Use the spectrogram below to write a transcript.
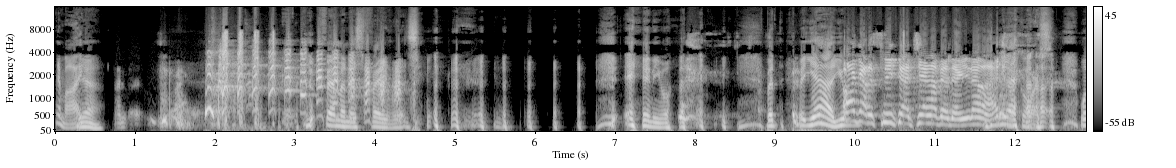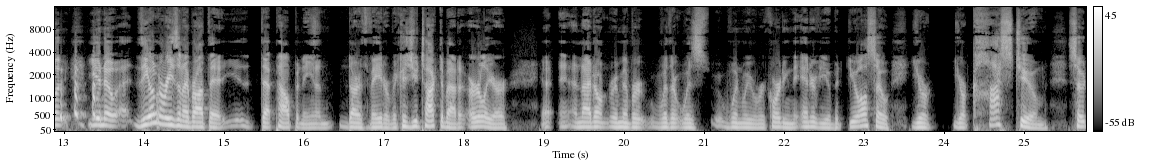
Am I? Yeah. I'm, Feminist favorites. anyway. But, but yeah, you. I gotta sneak that jab in there, you know that. Of course. well, you know, the only reason I brought that that Palpatine and Darth Vader because you talked about it earlier, uh, and I don't remember whether it was when we were recording the interview, but you also your your costume. So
